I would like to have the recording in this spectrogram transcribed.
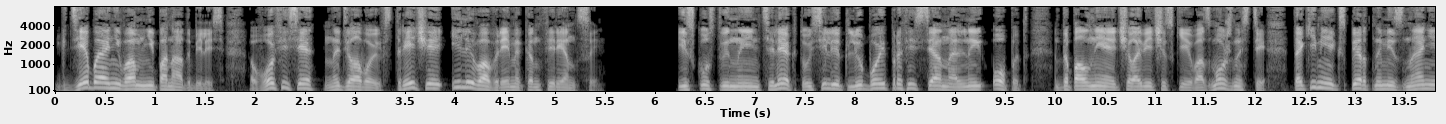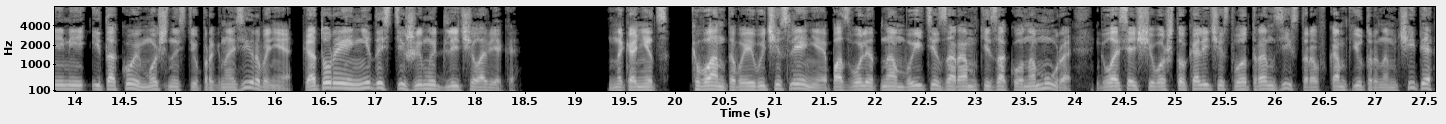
где бы они вам ни понадобились – в офисе, на деловой встрече или во время конференции. Искусственный интеллект усилит любой профессиональный опыт, дополняя человеческие возможности такими экспертными знаниями и такой мощностью прогнозирования, которые недостижимы для человека. Наконец, Квантовые вычисления позволят нам выйти за рамки закона Мура, гласящего, что количество транзисторов в компьютерном чипе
